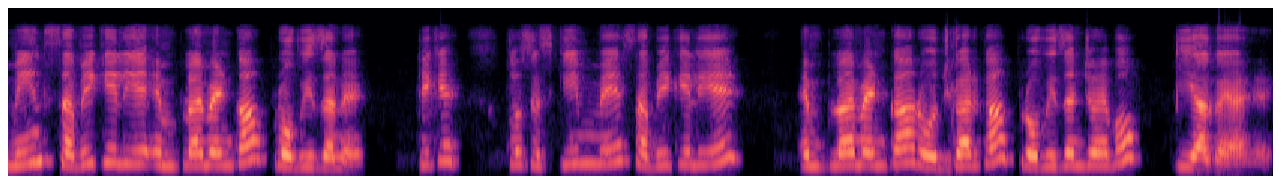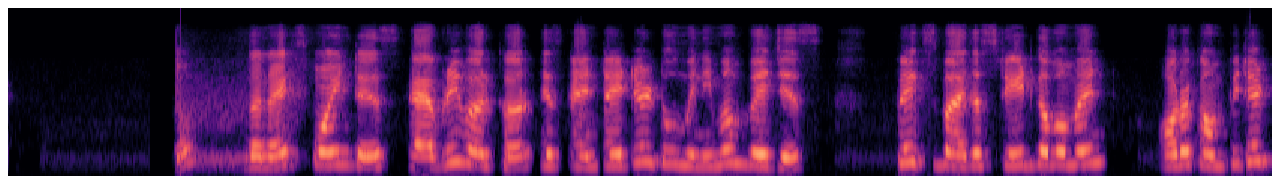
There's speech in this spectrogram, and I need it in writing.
मीन्स सभी के लिए एम्प्लॉयमेंट का प्रोविज़न है। ठीक है? तो उस स्कीम में सभी के लिए एम्प्लॉयमेंट का, रोज़गार का प्रोविज़न जो है वो किया गया है। The next point is every worker is entitle to minimum wages fix by the state government और a competent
